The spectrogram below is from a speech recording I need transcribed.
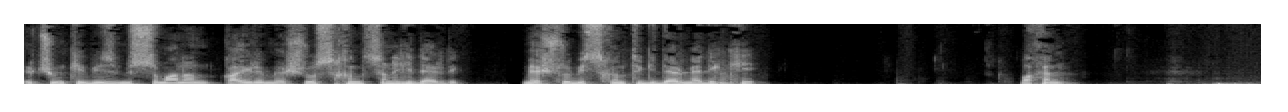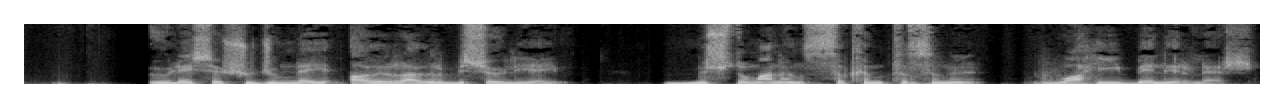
E çünkü biz Müslümanın gayrimeşru sıkıntısını giderdik. Meşru bir sıkıntı gidermedik ki. Bakın öyleyse şu cümleyi ağır ağır bir söyleyeyim. Müslümanın sıkıntısını vahiy belirler.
